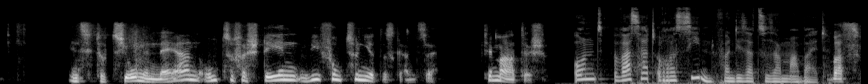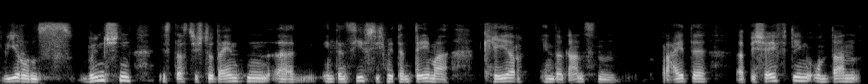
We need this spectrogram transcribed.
Institutionen nähern, um zu verstehen, wie funktioniert das Ganze thematisch. Und was hat Rossin von dieser Zusammenarbeit? Was wir uns wünschen, ist, dass die Studenten äh, intensiv sich mit dem Thema Care in der ganzen Breite äh, beschäftigen und dann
